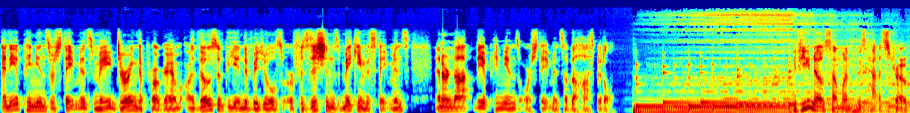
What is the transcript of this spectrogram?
Any opinions or statements made during the program are those of the individuals or physicians making the statements and are not the opinions or statements of the hospital. If you know someone who's had a stroke,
